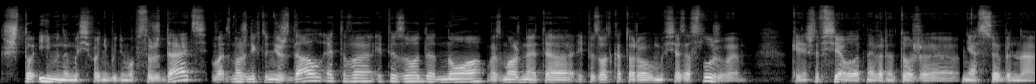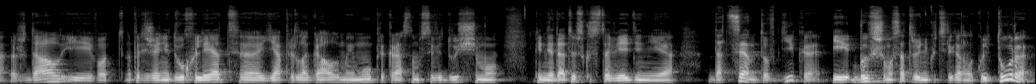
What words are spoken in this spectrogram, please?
что именно мы сегодня будем обсуждать. Возможно, никто не ждал этого эпизода, но, возможно, это эпизод, которого мы все заслуживаем. Конечно, Всеволод, наверное, тоже не особенно ждал. И вот на протяжении двух лет э, я предлагал моему прекрасному соведущему, кандидату искусствоведения, доценту в ГИКа и бывшему сотруднику телеканала «Культура»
